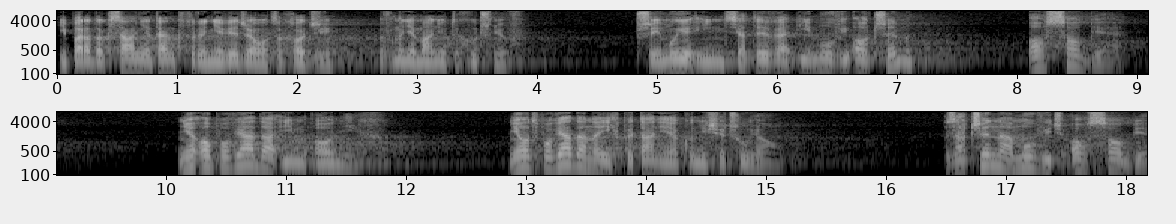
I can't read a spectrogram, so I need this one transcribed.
I paradoksalnie ten, który nie wiedział o co chodzi w mniemaniu tych uczniów, przyjmuje inicjatywę i mówi o czym? O sobie. Nie opowiada im o nich. Nie odpowiada na ich pytanie, jak oni się czują. Zaczyna mówić o sobie,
